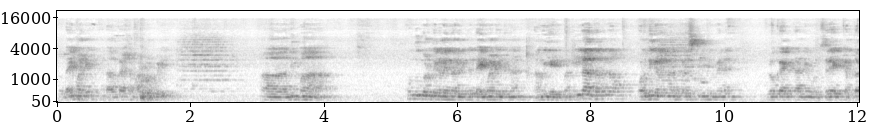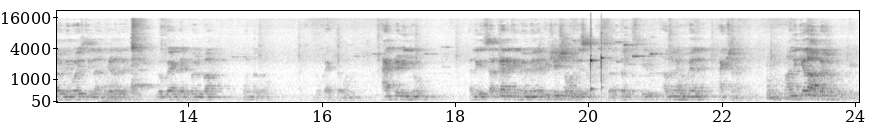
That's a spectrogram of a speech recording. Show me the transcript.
ಸೊ ದಯಮಾಡಿ ಅದು ಅವಕಾಶ ಮಾಡಿಕೊಡ್ಬೇಡಿ ನಿಮ್ಮ ಕುಂದುಕೊರತೆಗಳೇನಾದ್ರು ಇದ್ದರೆ ದಯಮಾಡಿ ಇದನ್ನು ನಮಗೆ ಇಲ್ಲ ಅಂತಂದ್ರೆ ನಾವು ವರದಿಗಳನ್ನು ಕಳಿಸ್ತೀವಿ ನಿಮ್ಮ ಮೇಲೆ. ಲೋಕಾಯುಕ್ತ, ನೀವು ಸರಿಯಾಗಿ ಕರ್ತವ್ಯ ನಿರ್ವಹಿಸ್ತಿಲ್ಲ ಅಂತ ಹೇಳಿದ್ರೆ ಲೋಕಾಯುಕ್ತ ಟ್ವೆಲ್ ಬಾರ್ ಒಂದಲ್ಲ ಲೋಕಾಯುಕ್ತ ಒಂದು. ಆ್ಯಕ್ಟೆಡ್ ನೀವು. ಅಲ್ಲಿಗೆ ಸರ್ಕಾರಕ್ಕೆ ಮೇಲೆ ವಿಶೇಷ ವರದಿ ತಲುಪಿಸ್ತೀವಿ ಅದು ನಿಮ್ಮ ಮೇಲೆ ಆ್ಯಕ್ಷನ್ ಆಗ್ತದೆ. ಅದಕ್ಕೆಲ್ಲ ಅವಕಾಶ ಕೊಡ್ತೀವಿ.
